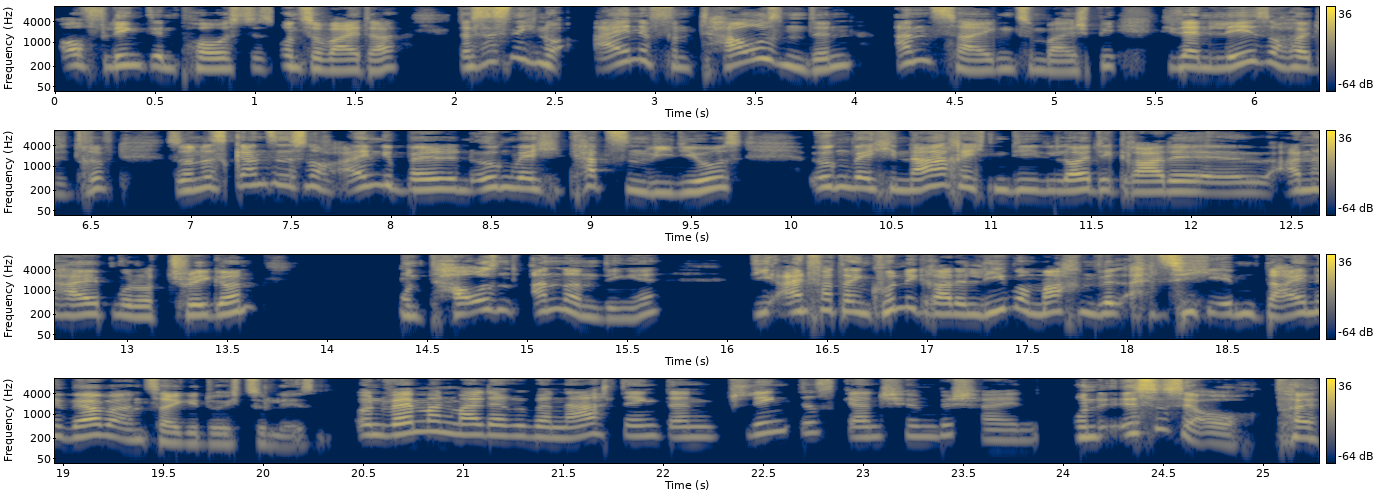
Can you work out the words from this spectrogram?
auf LinkedIn postest und so weiter. Das ist nicht nur eine von tausenden Anzeigen zum Beispiel, die dein Leser heute trifft, sondern das Ganze ist noch eingebettet in irgendwelche Katzenvideos, irgendwelche Nachrichten, die die Leute gerade äh, anhypen oder triggern und tausend anderen Dinge, die einfach dein Kunde gerade lieber machen will, als sich eben deine Werbeanzeige durchzulesen. Und wenn man mal darüber nachdenkt, dann klingt es ganz schön bescheiden. Und ist es ja auch, weil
